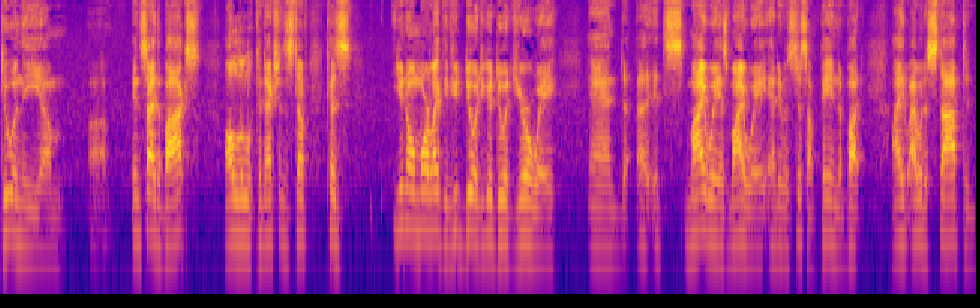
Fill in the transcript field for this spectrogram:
doing the um, uh, inside the box all the little connections and stuff because you know more likely if you do it you could do it your way. And uh, it's my way is my way and it was just a pain in the butt. I, I would have stopped and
